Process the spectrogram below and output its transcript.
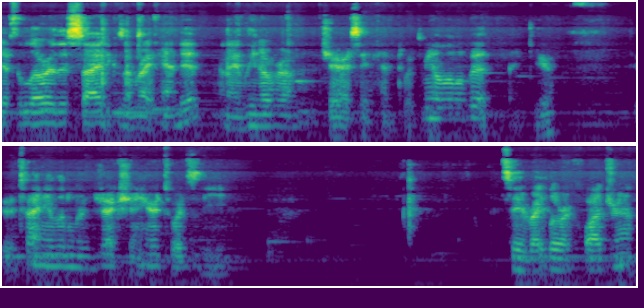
Usually have to lower this side because I'm right-handed, and I lean over onto the chair. I say, "Head towards me a little bit." Thank you. Do a tiny little injection here towards the, let's say, right lower quadrant.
